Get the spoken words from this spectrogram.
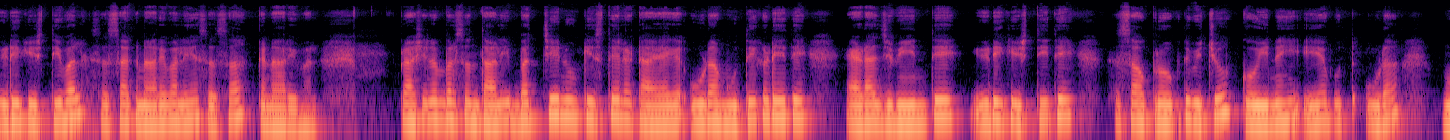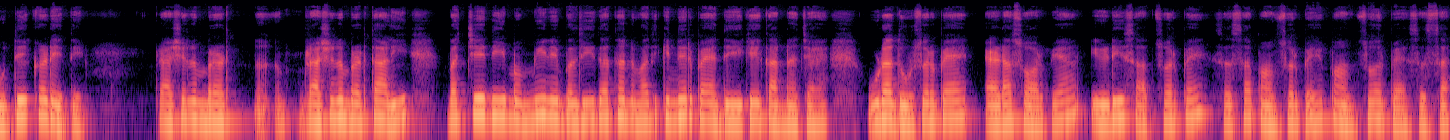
ਈੜੀ ਕਿਸ਼ਤੀ ਵੱਲ, ਸੱਸਾ ਕਿਨਾਰੇ ਵੱਲ, ਇਹ ਸੱਸਾ ਕਿਨਾਰੇ ਵੱਲ। ਪ੍ਰਸ਼ਨ ਨੰਬਰ 47 ਬੱਚੇ ਨੂੰ ਕਿਸ ਤੇ ਲਟਾਇਆ ਗਿਆ? ਊੜਾ ਮੂਧੇ ਘੜੇ ਤੇ, ਐੜਾ ਜ਼ਮੀਨ ਤੇ, ਈੜੀ ਕਿਸ਼ਤੀ ਤੇ, ਸੱਸਾ ਉਪਰੋਕਤ ਵਿੱਚੋਂ ਕੋਈ ਨਹੀਂ, ਇਹ ਪੁੱਤ ਊੜਾ ਮੂਧੇ ਘੜੇ ਤੇ। ਪ੍ਰਸ਼ਨ ਨੰਬਰ ਪ੍ਰਸ਼ਨ ਨੰਬਰ 48 ਬੱਚੇ ਦੀ ਮੰਮੀ ਨੇ ਬਲਜੀਤ ਦਾ ਧੰਨਵਾਦ ਕਿੰਨੇ ਰੁਪਏ ਦੇ ਕੇ ਕਰਨਾ ਚਾਹਿਆ? ਊੜਾ 200 ਰੁਪਏ, ਐੜਾ 100 ਰੁਪਏ, ਈੜੀ 700 ਰੁਪਏ, ਸੱਸਾ 500 ਰੁਪਏ 500 ਰੁਪਏ, ਸੱਸਾ।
